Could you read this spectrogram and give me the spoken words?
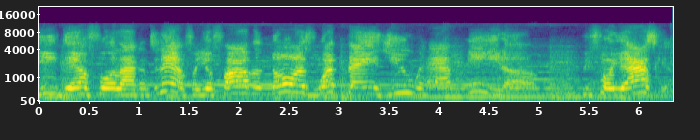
ye therefore like unto them, for your Father knows what things you have need of before you ask Him.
